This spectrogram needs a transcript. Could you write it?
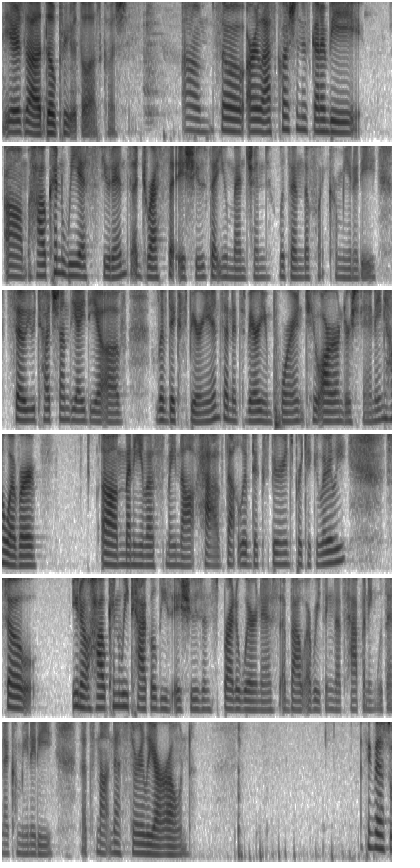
here's uh, Dilpreet with the last question. Um, so our last question is going to be, um, how can we as students address the issues that you mentioned within the Flint community? So you touched on the idea of lived experience, and it's very important to our understanding. However, um, many of us may not have that lived experience particularly. So, you know, how can we tackle these issues and spread awareness about everything that's happening within a community that's not necessarily our own? I think there's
